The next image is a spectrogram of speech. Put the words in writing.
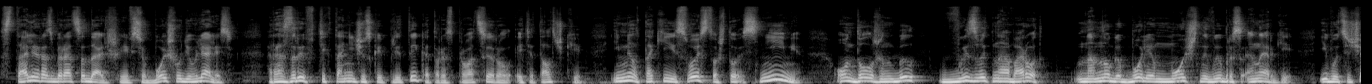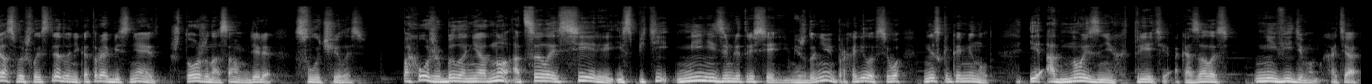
Стали разбираться дальше и все больше удивлялись. Разрыв тектонической плиты, который спровоцировал эти толчки, имел такие свойства, что с ними он должен был вызвать наоборот намного более мощный выброс энергии. И вот сейчас вышло исследование, которое объясняет, что же на самом деле случилось. Похоже, было не одно, а целая серия из пяти мини-землетрясений. Между ними проходило всего несколько минут. И одно из них, третье, оказалось невидимым, хотя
